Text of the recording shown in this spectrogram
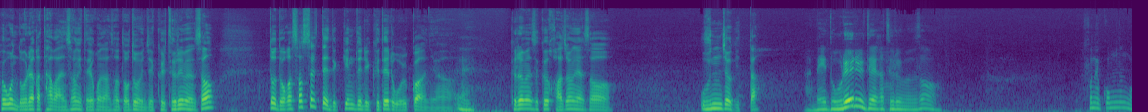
혹은 노래가 다 완성이 되고 나서 너도 이제 그걸 들으면서 또 너가 썼을 때 느낌들이 그대로 올 거 아니야. 네. 그러면서 그 과정에서 운 적 있다? 아, 내 노래를 내가 들으면서 손에 꼽는 것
